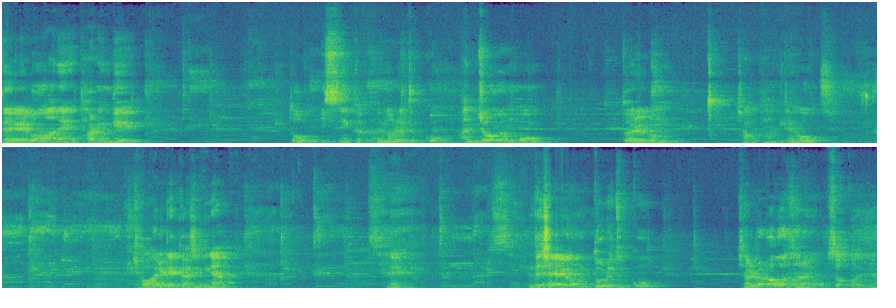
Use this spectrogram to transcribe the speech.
내 앨범 안에 다른 게 또 있으니까 그 노래 듣고 안 좋으면 뭐 또 앨범 작업하면 되고 좋아할 때까지 그냥 네. 근데 제 앨범 노래 듣고 별로라고 하는 사람이 없었거든요.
